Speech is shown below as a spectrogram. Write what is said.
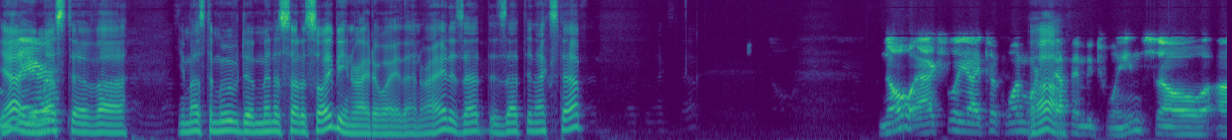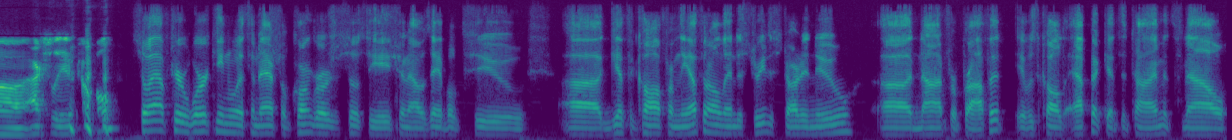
yeah, there, you must have uh, you must have moved to Minnesota soybean right away. Then, right? Is that is that the next step? No, actually, I took one more Wow. step in between. So uh, actually, a couple. So after working with the National Corn Growers Association, I was able to uh, get the call from the ethanol industry to start a new uh, non-for-profit. It was called Epic at the time. It's now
